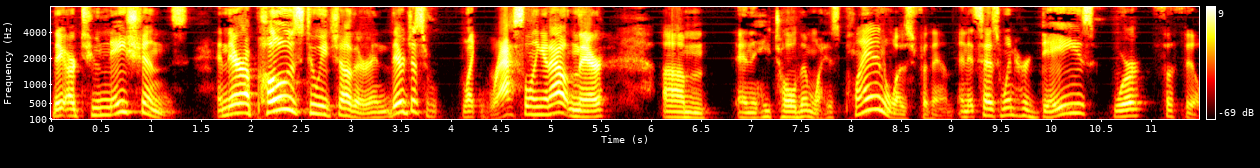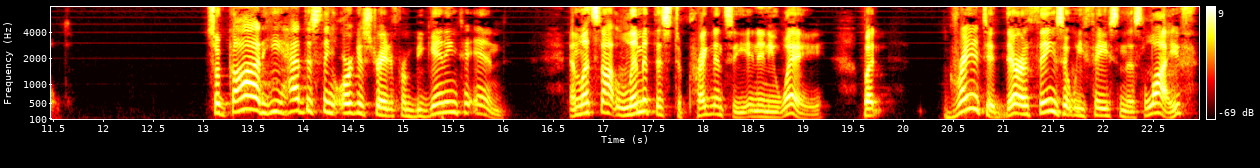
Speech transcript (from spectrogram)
they are two nations. And they're opposed to each other. And they're just like wrestling it out in there. Um, and he told them what his plan was for them. And it says, when her days were fulfilled. So God, He had this thing orchestrated from beginning to end. And let's not limit this to pregnancy in any way, but granted, there are things that we face in this life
